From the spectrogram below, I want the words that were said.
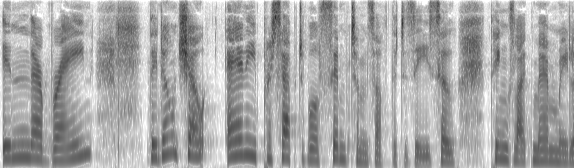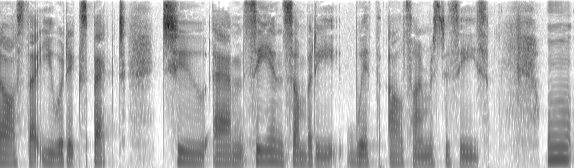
in their brain, they don't show any perceptible symptoms of the disease. So things like memory loss that you would expect to um, see in somebody with Alzheimer's Alzheimer's disease. Mm,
